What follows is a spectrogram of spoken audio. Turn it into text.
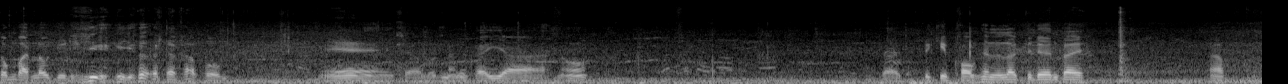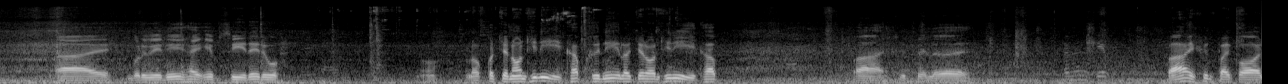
สมบัติเราอยู่ที่นี่เยอะนะครับผมนี่ชาวรถหนังขายยาเนาะจะไปเก็บของเสร็จแล้วเราจะเดินไปครับไปบริเวณนี้ให้ FC ได้ดูเนาะเราก็จะนอนที่นี่อีกครับ คืนนี้เราจะนอนที่นี่อีกครับ ไปขึ้นไปเลยแล้วมันเก็บไปขึ้นไปก่อน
